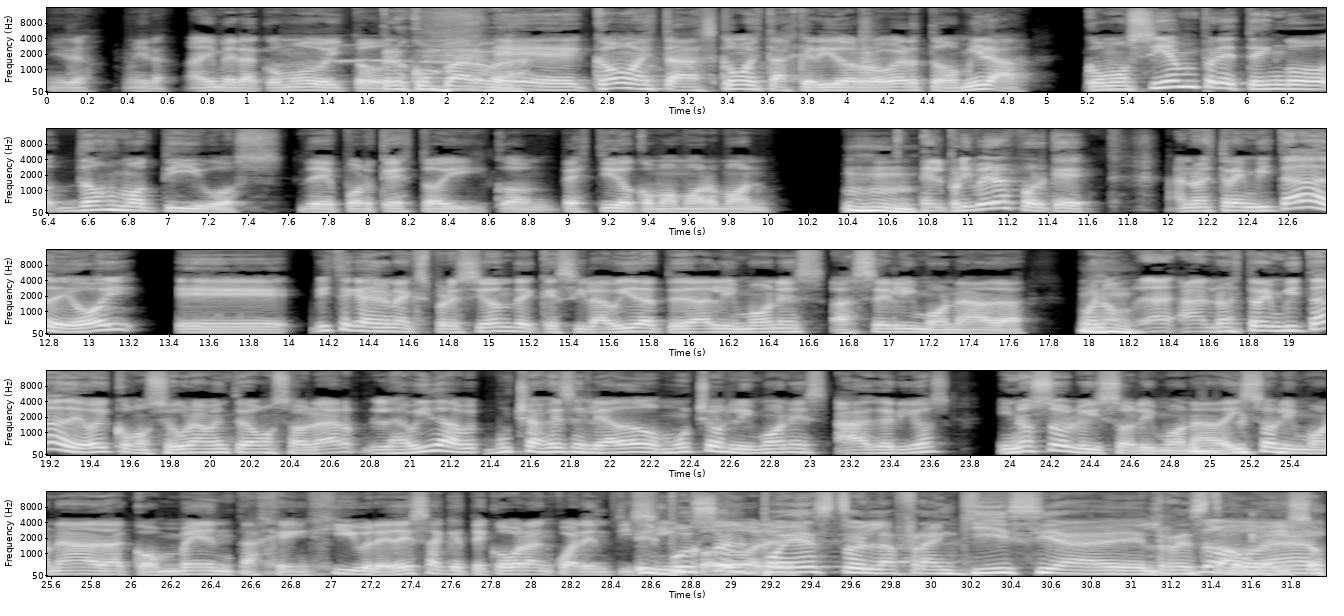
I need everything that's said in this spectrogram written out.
Mira, mira, ahí me la acomodo y todo. pero con barba. Eh, ¿Cómo estás? ¿Cómo estás, querido Roberto? Mira, como siempre tengo dos motivos de por qué estoy con, vestido como mormón. El primero es porque a nuestra invitada de hoy, eh, viste que hay una expresión de que si la vida te da limones, hace limonada. Bueno, a, a nuestra invitada de hoy, como seguramente vamos a hablar, la vida muchas veces le ha dado muchos limones agrios y no solo hizo limonada, hizo limonada con menta, jengibre, de esa que te cobran 45 Y puso el dólares. puesto en la franquicia, el Todo hizo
